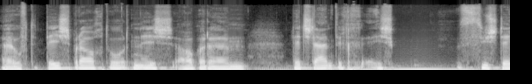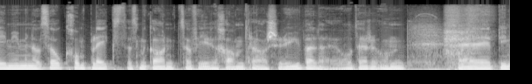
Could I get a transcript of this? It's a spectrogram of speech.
äh, auf den Tisch gebracht worden ist, aber ähm, letztendlich ist das System immer noch so komplex, dass man gar nicht so viel kann daran schrauben kann. Oder? Und, äh, bei,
